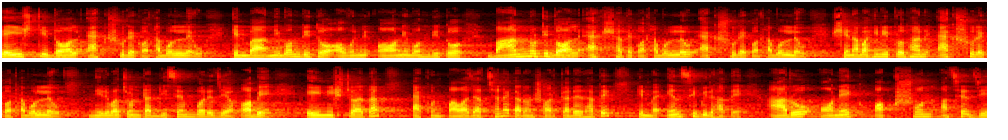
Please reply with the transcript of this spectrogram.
তেইশটি দল এক সুরে কথা বললেও কিংবা নিবন্ধিত অনিবন্ধিত বাহান্নটি দল একসাথে কথা বললেও এক সুরে কথা বললেও, সেনাবাহিনী প্রধান এক সুরে কথা বললেও নির্বাচনটা ডিসেম্বরে যে হবে এই নিশ্চয়তা এখন পাওয়া যাচ্ছে না, কারণ সরকারের হাতে কিংবা এনসিপির হাতে আরও অনেক অপশন আছে, যে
